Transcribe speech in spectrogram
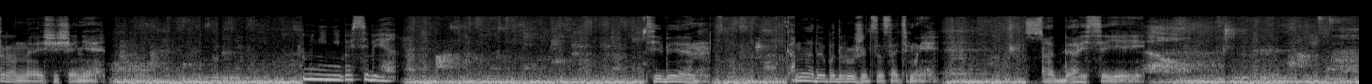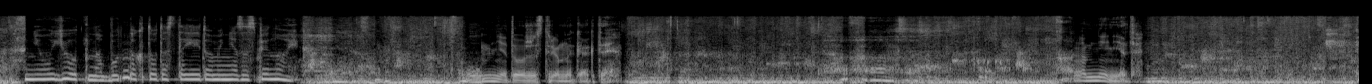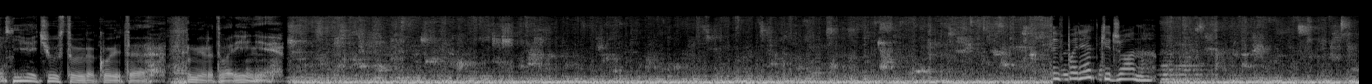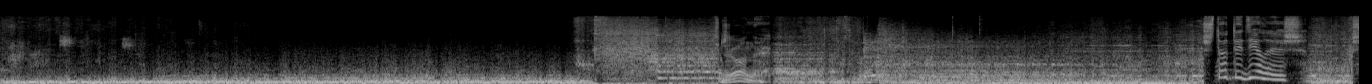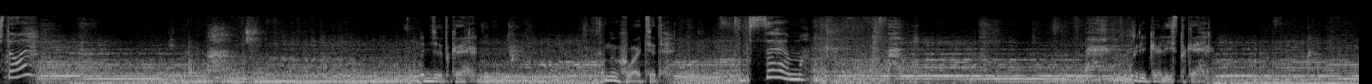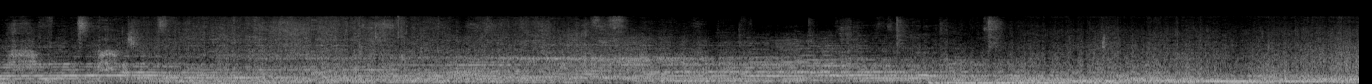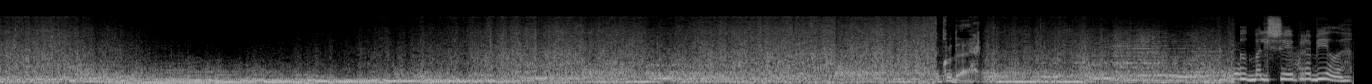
Странное ощущение. Мне не по себе. Тебе надо подружиться со тьмой. Отдайся ей. Неуютно, будто кто-то стоит у меня за спиной. Мне тоже стрёмно как-то. А мне нет. Я чувствую какое-то умиротворение. Ты в порядке, Джоанна? Джоанна, Что ты делаешь? Что? Детка. Ну, хватит. Сэм, Приколистка. Большие пробелы.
